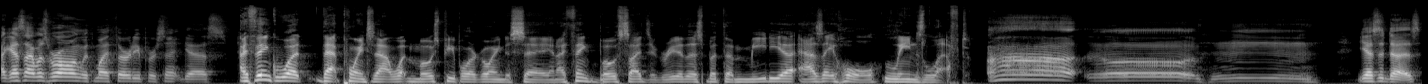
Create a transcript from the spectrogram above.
I guess I was wrong with my 30% guess. I think what that points out, what most people are going to say, and I think both sides agree to this, but the media as a whole leans left. Ah, uh, hmm. Yes, it does.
